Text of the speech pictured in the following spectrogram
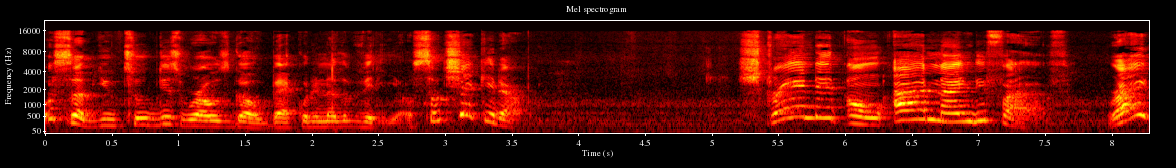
What's up, YouTube? This Rose Gold back with another video. So check it out. Stranded on I-95, right?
